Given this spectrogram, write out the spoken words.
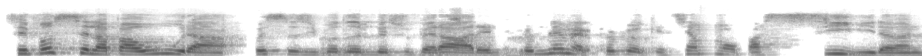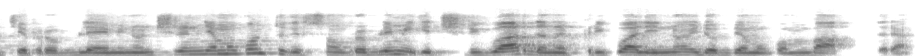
Se fosse la paura, questo si potrebbe superare. Il problema è proprio che siamo passivi davanti ai problemi, non ci rendiamo conto che sono problemi che ci riguardano e per i quali noi dobbiamo combattere.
